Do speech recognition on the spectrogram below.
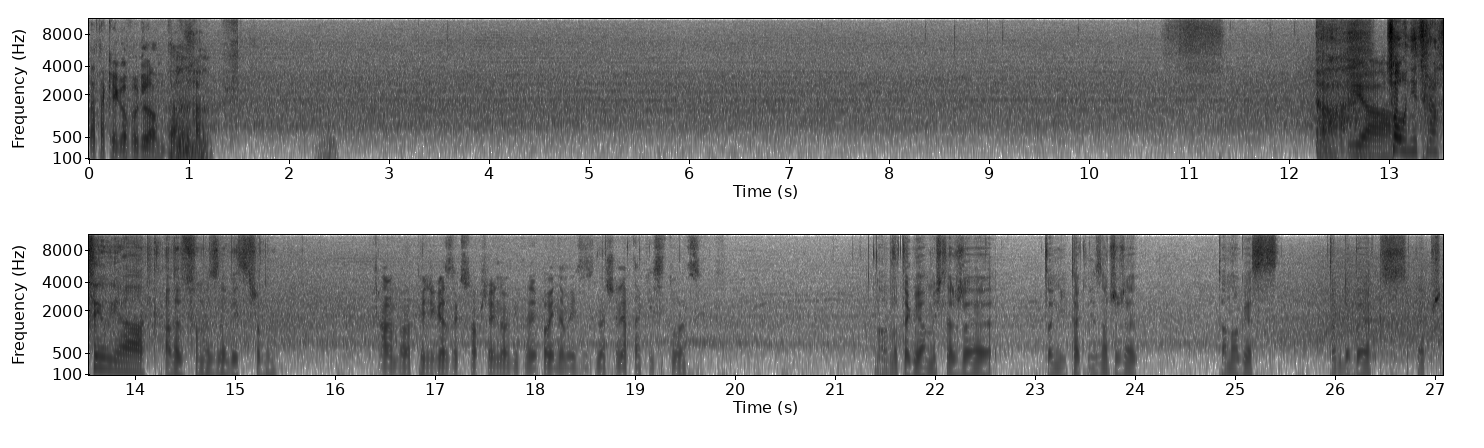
na takiego wygląda. Ja. co nie trafił jak? Ale w lewej strzelał. Ale ma 5 gwiazdek słabszej nogi, to nie powinno mieć znaczenia w takiej sytuacji. No dlatego ja myślę, że to i tak nie znaczy, że ta noga jest tak dobra jak lepsza.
